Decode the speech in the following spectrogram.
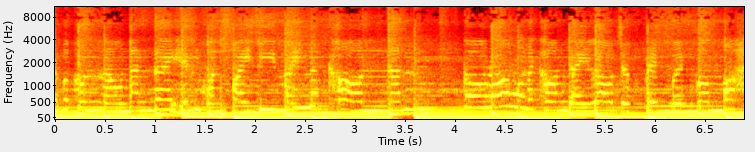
และเมื่อคนเหล่านั้นได้เห็นควันไฟที่ไหม้นครนั้น ก็ร้องว่านครใดเราจะเป็นเหมือนมมหา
